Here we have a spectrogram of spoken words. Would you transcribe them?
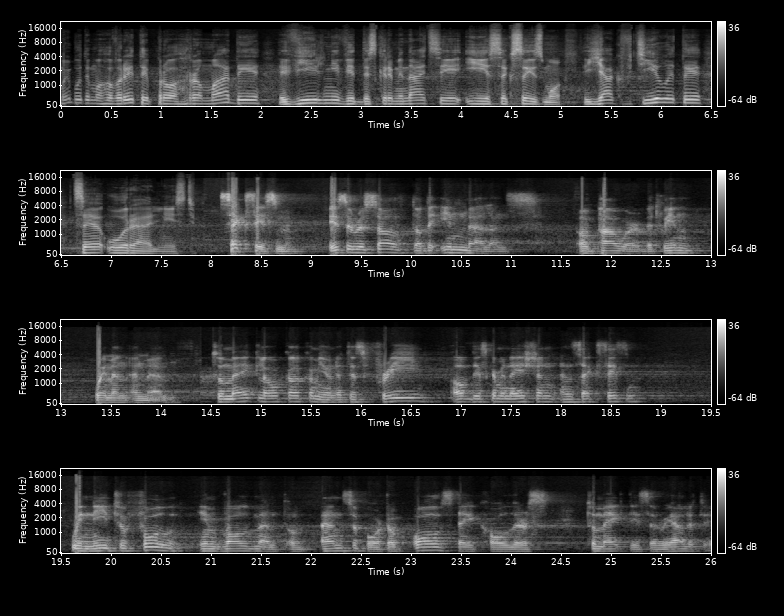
Ми будемо говорити про громади вільні від дискримінації і сексизму. Як втілити це у реальність? Sexism is a result of the imbalance of power between women and men. To make local communities free of discrimination and sexism, we need to full involvement of, and support of all stakeholders to make this a reality.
